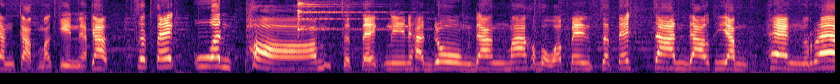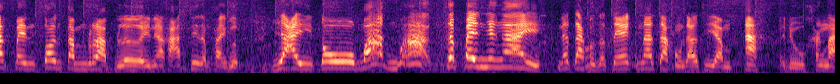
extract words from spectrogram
ยังกลับมากินเนี่ยกับสเต็กอ้วนผอม สเต็กนี้นะคะโด่งดังมากเขาบอกว่าเป็นสเต็กจานดาวเทียมแห่งแรกเป็นต้นตำรับเลยนะคะ ที่สำคัญคือใหญ่โตมากมากจะเป็นยังไง หน้าตาของสเต็กหน้าตาของดาวเทียมอะไปดูข้างใน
